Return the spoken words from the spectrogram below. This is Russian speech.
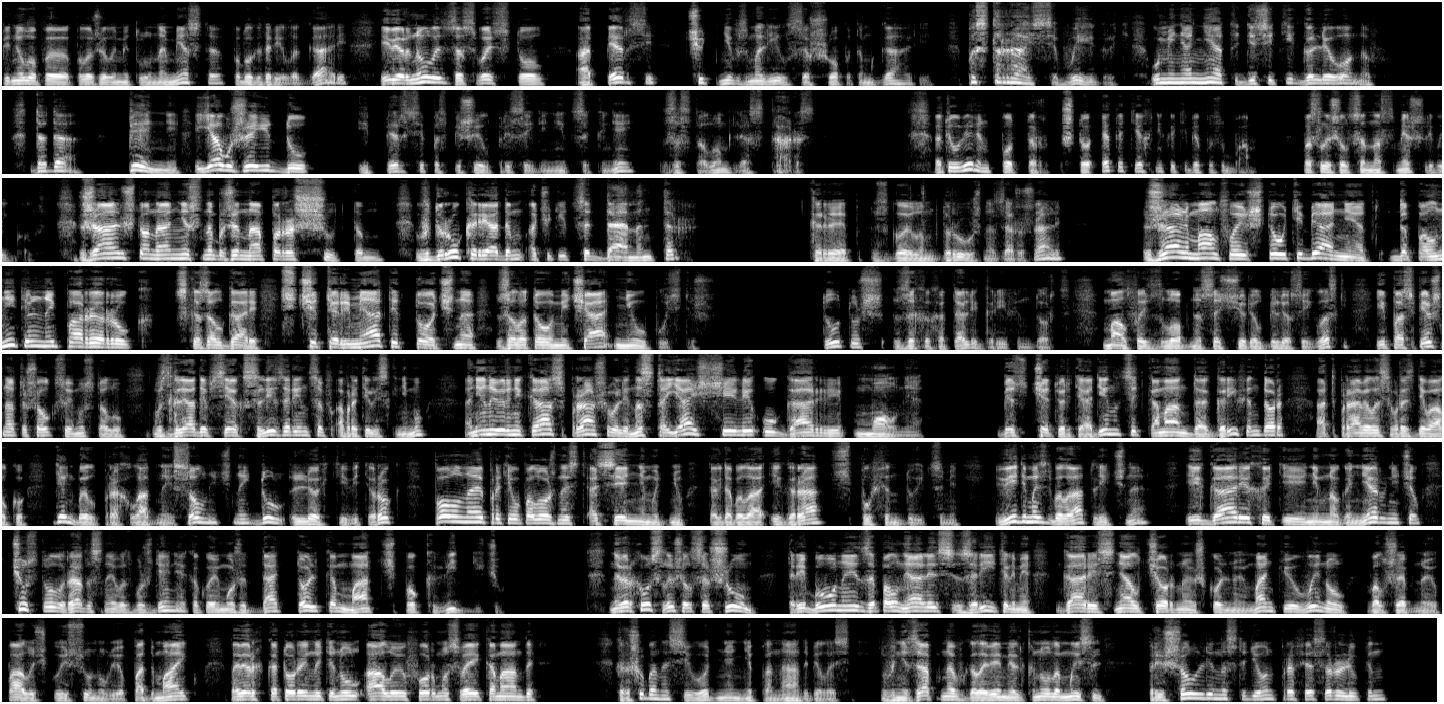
Пенелопа положила метлу на место, поблагодарила Гарри и вернулась за свой стол, а Перси чуть не взмолился шепотом Гарри. — Постарайся выиграть, у меня нет десяти галеонов. Да — Да-да, Пенни, я уже иду. И Перси поспешил присоединиться к ней за столом для старост. — А ты уверен, Поттер, что эта техника тебе по зубам? — послышался насмешливый голос. — Жаль, что она не снабжена парашютом. Вдруг рядом очутится Дементер? Крэп с Гойлом дружно заржали. — Жаль, Малфой, что у тебя нет дополнительной пары рук, — сказал Гарри. — С четырьмя ты точно золотого меча не упустишь. Тут уж захохотали гриффиндорцы. Малфой злобно сощурил белесые глазки и поспешно отошел к своему столу. Взгляды всех слизеринцев обратились к нему. Они наверняка спрашивали, настоящая ли у Гарри молния. Без четверти одиннадцать команда Гриффиндор отправилась в раздевалку. День был прохладный и солнечный, дул легкий ветерок, полная противоположность осеннему дню, когда была игра с пуффендуйцами. Видимость была отличная, и Гарри, хоть и немного нервничал, чувствовал радостное возбуждение, какое может дать только матч по квиддичу. Наверху слышался шум — Трибуны заполнялись зрителями. Гарри снял черную школьную мантию, вынул волшебную палочку и сунул ее под майку, поверх которой натянул алую форму своей команды. Хорошо бы она сегодня не понадобилась. Внезапно в голове мелькнула мысль, пришел ли на стадион профессор Люпин.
